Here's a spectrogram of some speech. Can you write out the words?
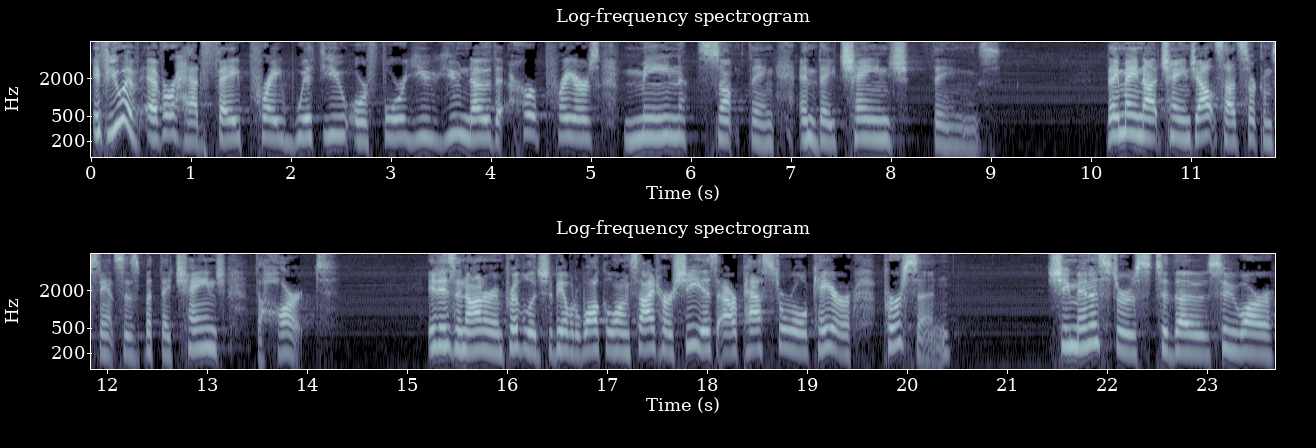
If you have ever had Faye pray with you or for you, you know that her prayers mean something and they change things. They may not change outside circumstances, but they change the heart. It is an honor and privilege to be able to walk alongside her. She is our pastoral care person. She ministers to those who are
